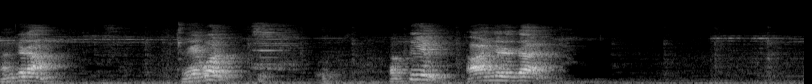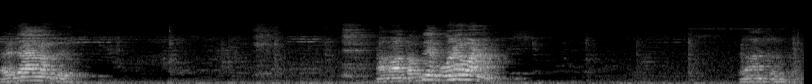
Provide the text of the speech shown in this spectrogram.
அங்கதான் அதேபோல் பக்தியில் ஆழ்ந்திருந்தால் அதுதான் நமக்கு. நம்ம பக்தியை கூற வேண்டும். அதான் சொல்றோம்.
